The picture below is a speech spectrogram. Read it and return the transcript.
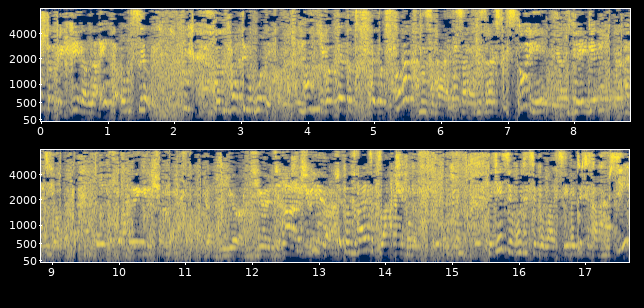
то, что приклеено на это, он целый. Как два треугольника. И вот этот, этот флаг называется в израильской истории Дегель Адьо. Это называется флаг чернил. Так если вы будете в и войдете там в музей,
